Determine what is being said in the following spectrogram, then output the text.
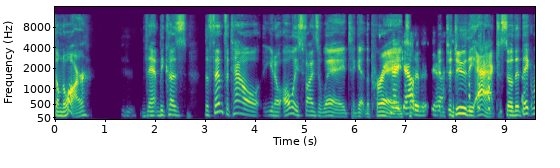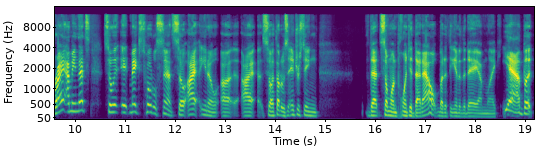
film noir Mhm. that because the femme fatale you know always finds a way to get the prey Make to out of it. Yeah. to do the act so that they right i mean that's so it, it makes total sense so i you know uh, i so i thought it was interesting that someone pointed that out, but at the end of the day, I'm like, yeah, but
